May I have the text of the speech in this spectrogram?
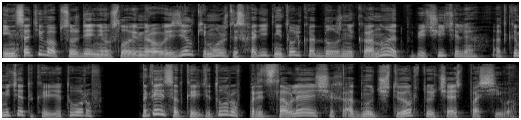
Инициатива обсуждения условий мировой сделки может исходить не только от должника, но и от попечителя, от комитета кредиторов, наконец, от кредиторов, представляющих одну четвертую часть пассива.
